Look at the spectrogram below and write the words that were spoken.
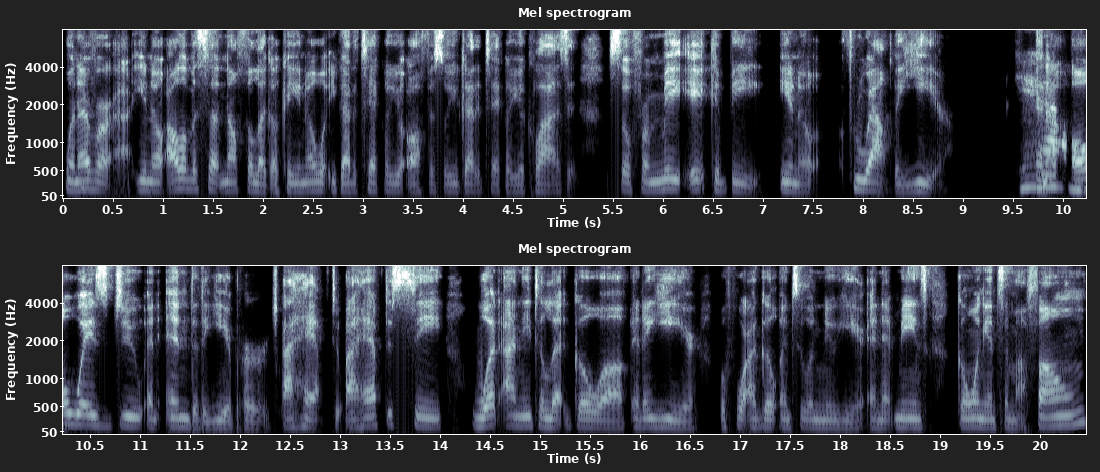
Whenever, I, you know, all of a sudden I'll feel like, okay, you know what, you got to tackle your office or you got to tackle your closet. So for me, it could be, you know, throughout the year. Yeah. And I always do an end of the year purge. I have to. I have to see what I need to let go of in a year before I go into a new year. And that means going into my phone,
